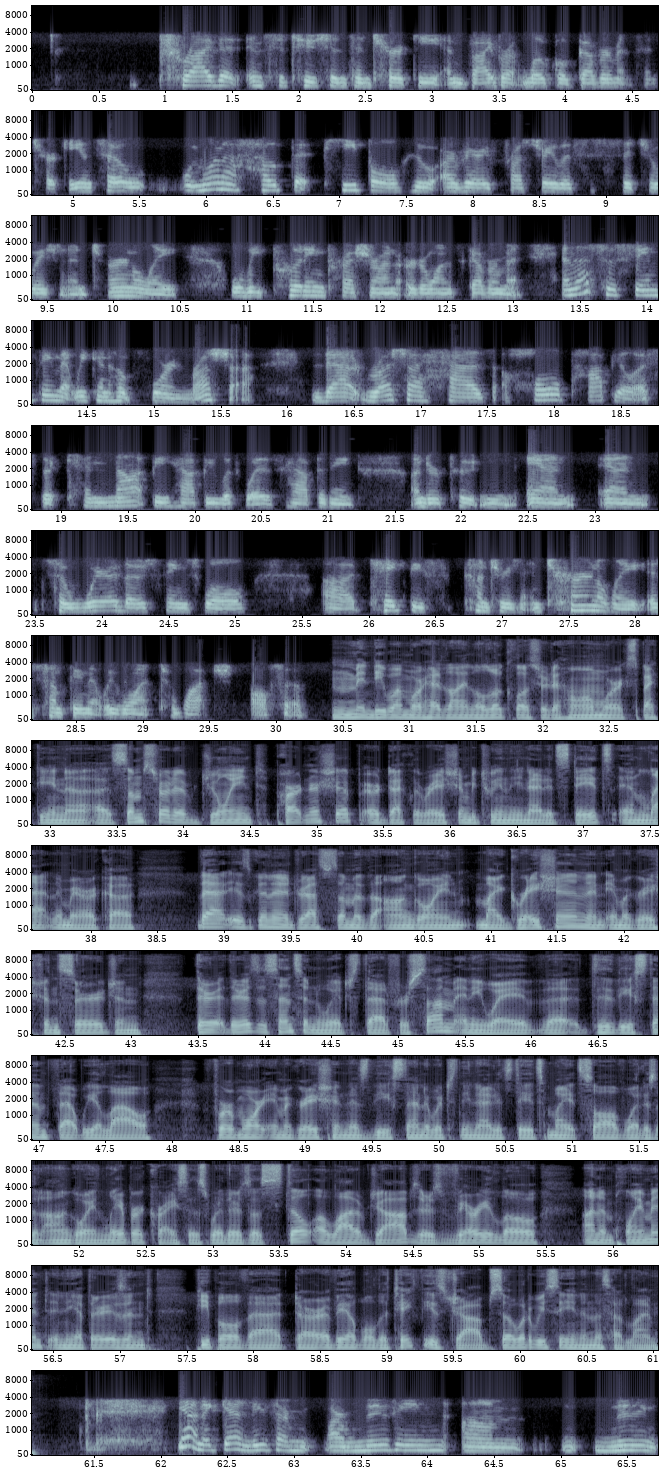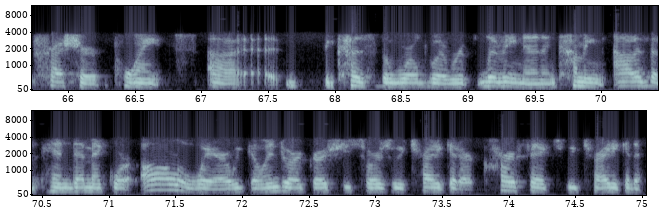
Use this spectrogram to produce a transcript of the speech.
private institutions in Turkey and vibrant local governments in Turkey. And so we want to hope that people who are very frustrated with the situation internally will be putting pressure on Erdogan's government. And that's the same thing that we can hope for in Russia, that Russia has a whole populace that cannot be happy with what is happening under Putin. And, and so where those things will uh, take these countries internally is something that we want to watch also. Mindy, one more headline a little closer to home. We're expecting a, a, some sort of joint partnership or declaration between the United States and Latin America that is going to address some of the ongoing migration and immigration surge. And there, there is a sense in which that, for some anyway, that to the extent that we allow for more immigration is the extent to which the United States might solve what is an ongoing labor crisis, where there's a, still a lot of jobs, there's very low unemployment, and yet there isn't people that are available to take these jobs. So, what are we seeing in this headline? Yeah, and again, these are are moving um, moving pressure points uh, because of the world we're living in and coming out of the pandemic. We're all aware. We go into our grocery stores, we try to get our car fixed, we try to get a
